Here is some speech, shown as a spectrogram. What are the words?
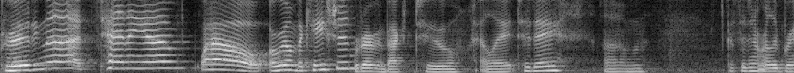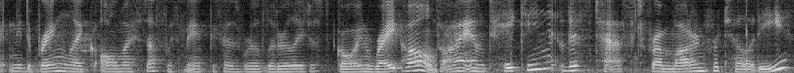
Pretty nuts. 10 a.m. Wow. Are we on vacation? We're driving back to LA today. Um, because I didn't really bring, need to bring like all my stuff with me because we're literally just going right home. So I am taking this test from Modern Fertility.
